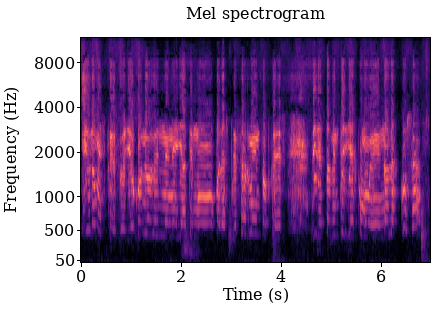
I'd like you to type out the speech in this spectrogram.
Yo no me estreso, yo con lo del nene ya tengo para estresarme, entonces directamente ya es como me las cosas.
